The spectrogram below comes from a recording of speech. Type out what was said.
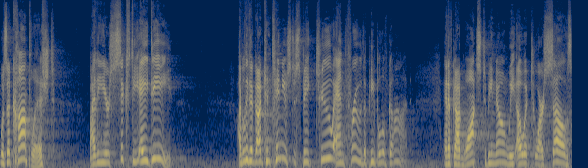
was accomplished by the year 60 AD. I believe that God continues to speak to and through the people of God. And if God wants to be known, we owe it to ourselves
